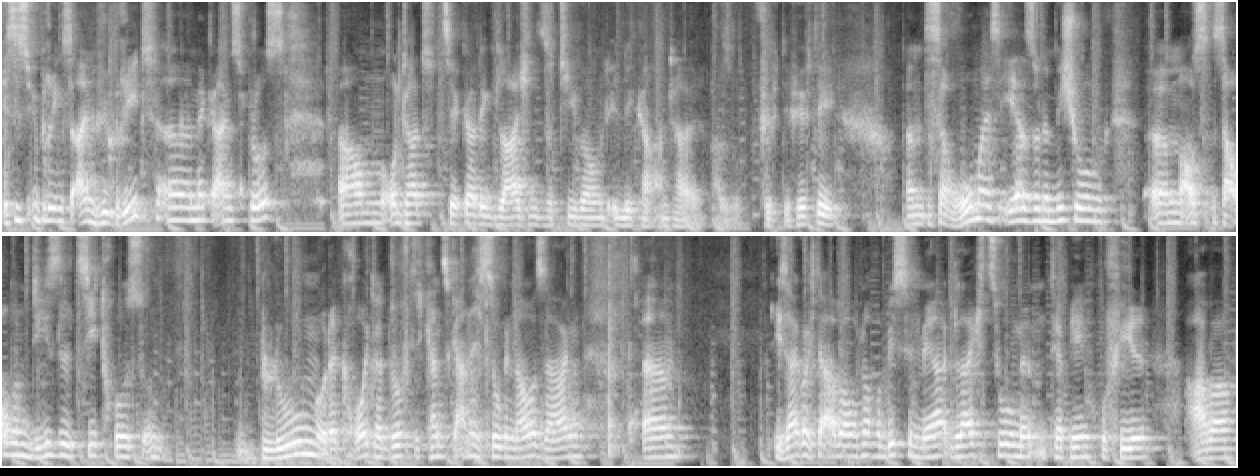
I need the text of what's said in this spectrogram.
Es ist übrigens ein Hybrid äh, Mac 1 Plus ähm, und hat circa den gleichen Sativa- und Indica-Anteil, also 50-50. Ähm, das Aroma ist eher so eine Mischung ähm, aus saurem Diesel, Zitrus und Blumen- oder Kräuterduft. Ich kann es gar nicht so genau sagen. Ähm, ich sage euch da aber auch noch ein bisschen mehr gleich zu mit dem Terpenprofil, aber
